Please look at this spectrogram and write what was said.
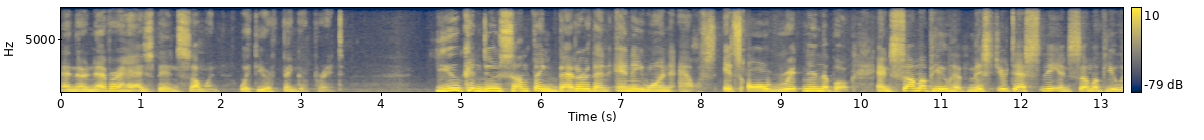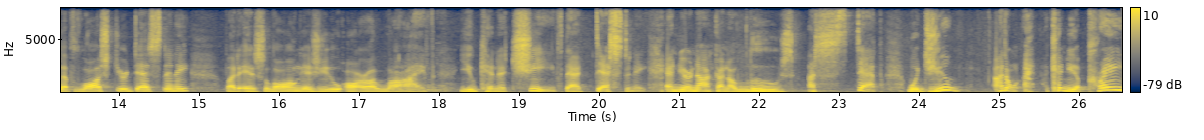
and there never has been someone with your fingerprint. You can do something better than anyone else. It's all written in the book. And some of you have missed your destiny, and some of you have lost your destiny. But as long as you are alive, you can achieve that destiny, and you're not going to lose a step. Would you? I don't. Can you pray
